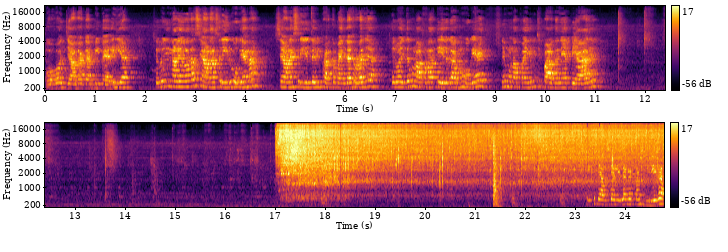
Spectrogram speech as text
ਬਹੁਤ ਜ਼ਿਆਦਾ ਗਰਮੀ ਪੈ ਰਹੀ ਆ। ਚਲੋ ਜੀ, ਨਾਲੇ ਉਹਨਾਂ ਦਾ ਸਿਆਣਾ ਸਰੀਰ ਹੋ ਗਿਆ ਨਾ, ਸਿਆਣੇ ਸਰੀਰ ਤੇ ਵੀ ਫ਼ਰਕ ਪੈਂਦਾ ਥੋੜਾ ਜਿਹਾ। ਚਲੋ, ਇੱਧਰ ਹੁਣ ਆਪਣਾ ਤੇਲ ਗਰਮ ਹੋ ਗਿਆ ਹੈ, ਤੇ ਹੁਣ ਆਪਾਂ ਇਹਦੇ ਵਿੱਚ ਪਾ ਦਿੰਨੇ ਆ ਪਿਆਜ਼। ਇੱਕ ਚਮਚਾ ਲੈ ਲਾਂਗੇ ਆਪਾਂ ਜੀਰੇ ਦਾ।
